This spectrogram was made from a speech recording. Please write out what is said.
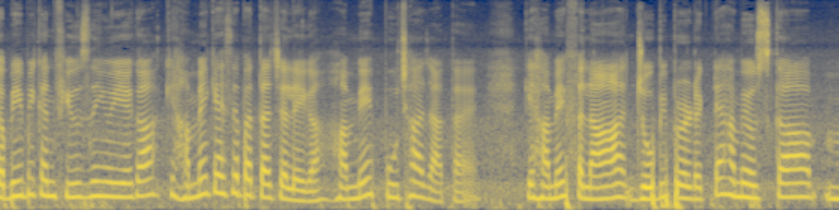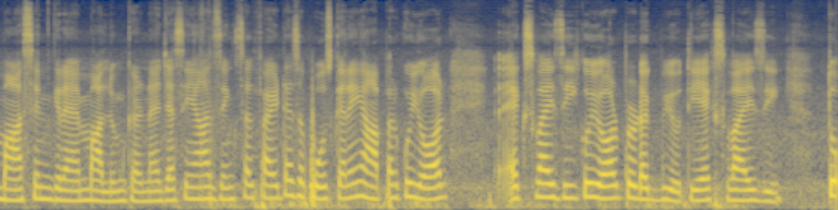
कभी भी कंफ्यूज नहीं होइएगा कि हमें कैसे पता चलेगा। हमें पूछा जाता है कि हमें फ़लाँ जो भी प्रोडक्ट है, हमें उसका मास इन ग्राम मालूम करना है। जैसे यहाँ जिंक सल्फाइड है सपोज़ करें यहाँ पर कोई और एक्स वाई जी कोई और प्रोडक्ट भी होती है एक्स वाई जी तो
